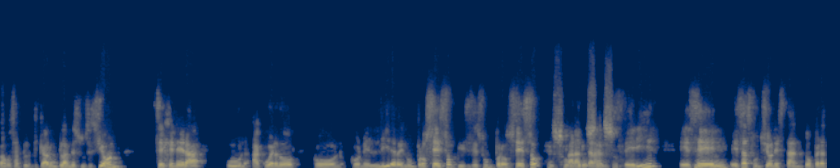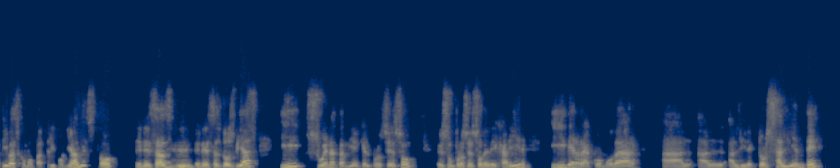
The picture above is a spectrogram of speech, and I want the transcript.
vamos a platicar un plan de sucesión, se genera un acuerdo con, con el líder en un proceso, que dices, es un proceso para transferir ese, esas funciones tanto operativas como patrimoniales, ¿no? En esas, en esas dos vías. Y suena también que el proceso es un proceso de dejar ir y de reacomodar al, al, al director saliente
